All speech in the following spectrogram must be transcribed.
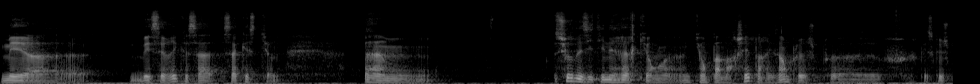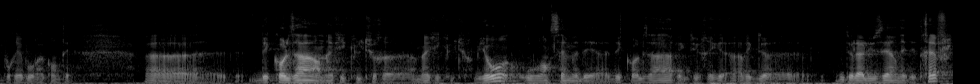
Mais, euh, mais c'est vrai que ça, ça questionne. Euh, sur des itinéraires qui n'ont euh, qui ont pas marché, par exemple, je peux, qu'est-ce que je pourrais vous raconter? Euh, Des colzas en agriculture, euh, en agriculture bio, où on sème des, des colzas avec, du, avec de, la luzerne et des trèfles,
